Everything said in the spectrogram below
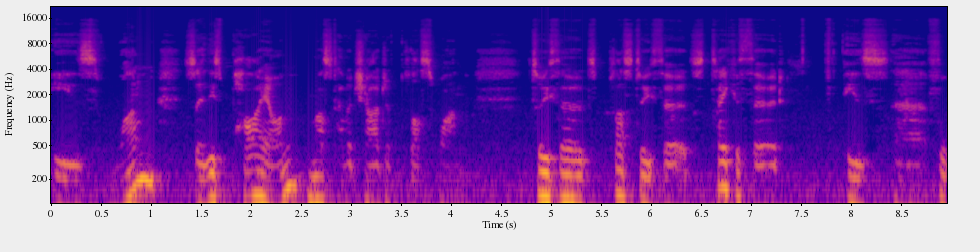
is 1. So this pion must have a charge of plus 1. 2 thirds plus 2 thirds, take a third is uh, 4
